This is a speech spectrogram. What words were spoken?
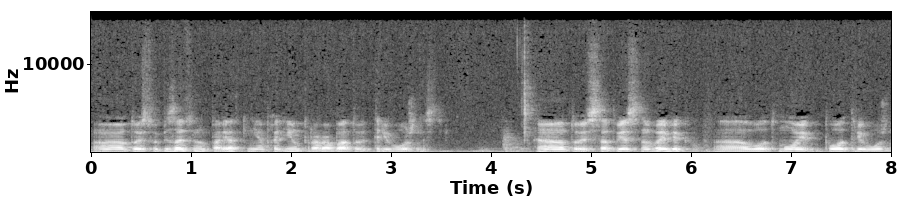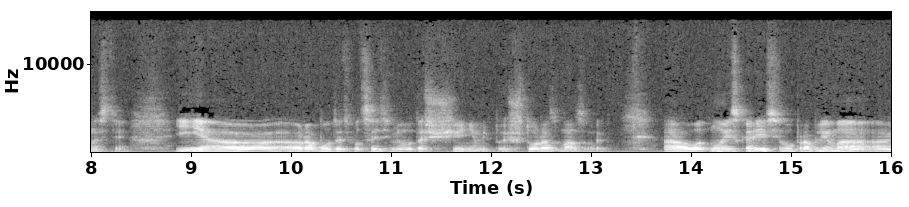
А, то есть в обязательном порядке необходимо прорабатывать тревожность. То есть, соответственно, вебик вот мой по тревожности и работать вот с этими вот ощущениями, то есть что размазывает. Вот. Ну и, скорее всего, проблема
